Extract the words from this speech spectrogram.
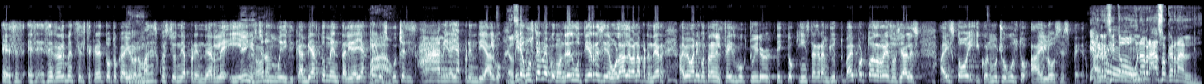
Ese, es- ese, ese realmente es el secreto, toca yo. Sí. Nomás es cuestión de aprenderle y, y esto no es muy difícil. Cambiar tu mentalidad, ya que Wow. lo escuchas, dices, ah, mira, ya aprendí algo. Eso mira, sí. búsquenme como Andrés Gutiérrez y de volada le van a aprender. Ahí me van a encontrar en el Facebook, Twitter, TikTok, Instagram, YouTube. Ahí por todas las redes sociales. Ahí estoy y con mucho gusto, ahí los espero. Andresito, un abrazo, carnal.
